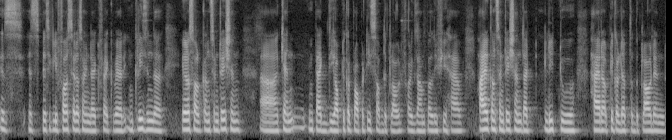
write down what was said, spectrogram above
is, is basically first aerosol effect where increase in the aerosol concentration uh, can impact the optical properties of the cloud. For example, if you have higher concentration that lead to higher optical depth of the cloud and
